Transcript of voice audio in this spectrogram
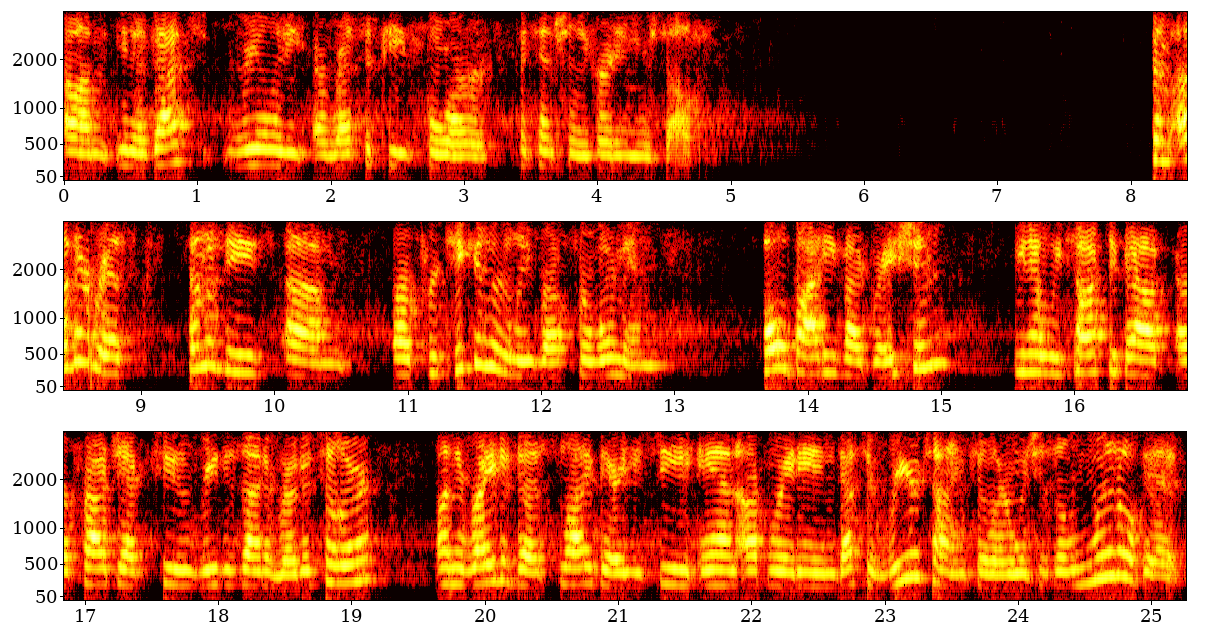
um, you know, that's really a recipe for potentially hurting yourself. Some other risks, some of these um, are particularly rough for women. Whole body vibration. You know, we talked about our project to redesign a rototiller. On the right of the slide there, you see Anne operating, that's a rear tine tiller, which is a little bit,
